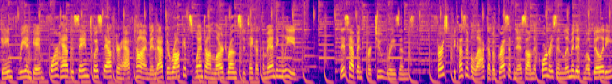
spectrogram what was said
Game 3 and Game 4 had the same twist after halftime in that the Rockets went on large runs to take a commanding lead. This happened for two reasons. First, because of a lack of aggressiveness on the corners and limited mobility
